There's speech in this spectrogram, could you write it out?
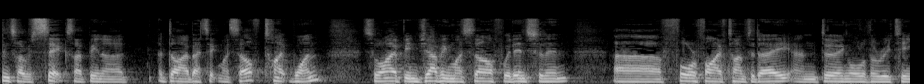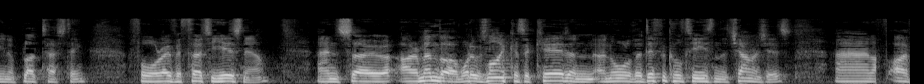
Since I was six, I've been a, a diabetic myself, type 1. So I've been jabbing myself with insulin uh, four or five times a day and doing all of the routine of blood testing for over 30 years now. And so I remember what it was like as a kid and, and all of the difficulties and the challenges. And I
